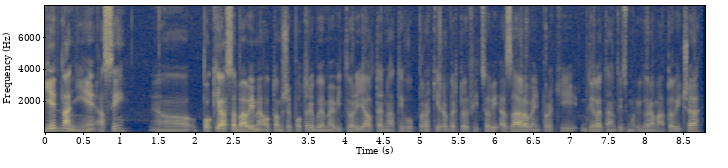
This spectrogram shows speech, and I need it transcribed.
jedna nie asi. Uh, pokiaľ sa bavíme o tom, že potrebujeme vytvoriť alternatívu proti Robertovi Ficovi a zároveň proti diletantizmu Igora Matoviča,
